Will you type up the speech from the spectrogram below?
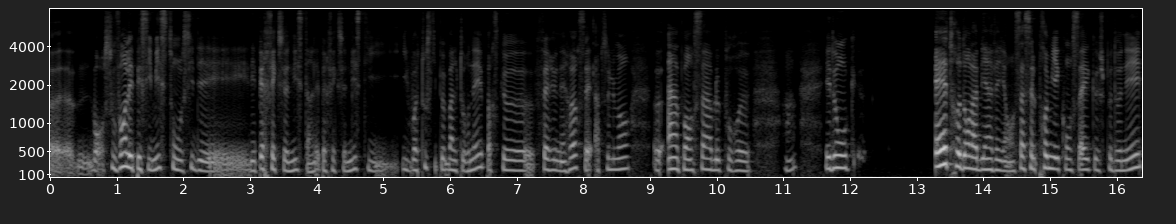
euh, bon, souvent les pessimistes sont aussi des, perfectionnistes. Hein. Les perfectionnistes, ils, voient tout ce qui peut mal tourner parce que faire une erreur, c'est absolument euh, impensable pour eux. Hein. Et donc, être dans la bienveillance, ça c'est le premier conseil que je peux donner,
